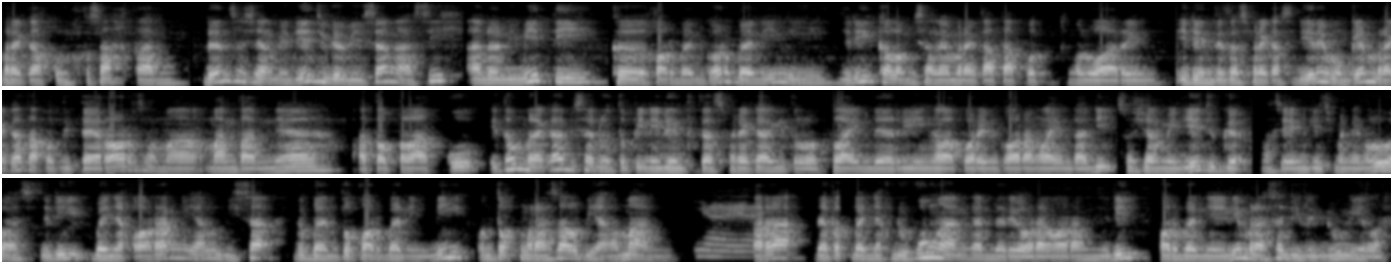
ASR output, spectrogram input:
mereka keluh kesahkan. Dan sosial media juga bisa ngasih anonymity ke korban-korban ini. Jadi kalau misalnya mereka takut ngeluarin identitas mereka sendiri, mungkin mereka takut diteror sama mantannya atau pelaku, itu mereka bisa nutupin identitas mereka gitu loh. Selain dari ngelaporin ke orang lain tadi, sosial media juga ngasih engagement yang luas. Jadi banyak orang yang bisa ngebantu korban ini untuk merasa lebih aman. ya ya Karena dapat banyak dukungan kan dari orang-orang. Jadi korbannya ini merasa dilindungi lah.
